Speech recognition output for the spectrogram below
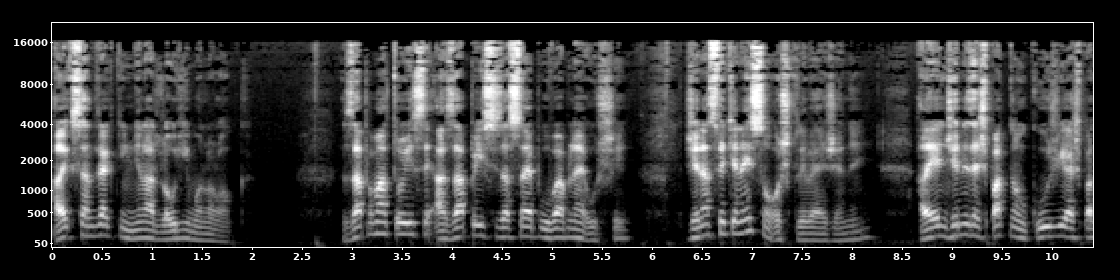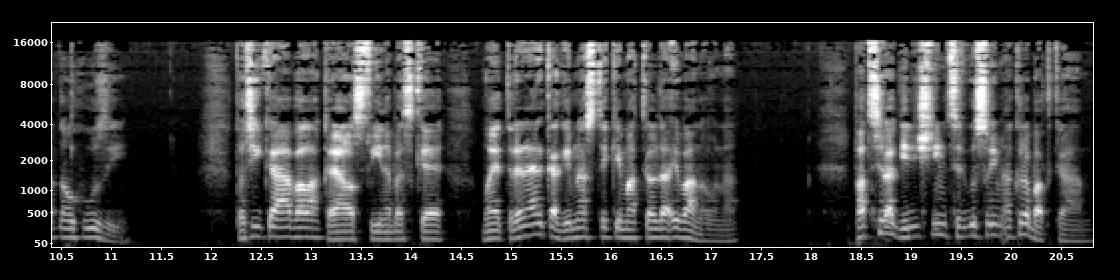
Alexandra k ní měla dlouhý monolog. Zapamatuj si a zapij si za své půvabné uši, že na světě nejsou ošklivé ženy, ale jen ženy ze špatnou kůží a špatnou chůzí. To říkávala království nebeské moje trenérka gymnastiky Matilda Ivanovna. Patřila k dědičným cirkusovým akrobatkám.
